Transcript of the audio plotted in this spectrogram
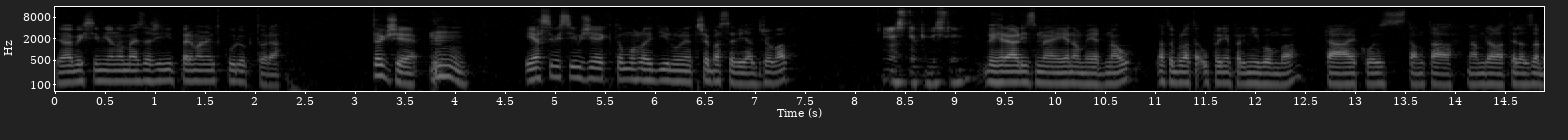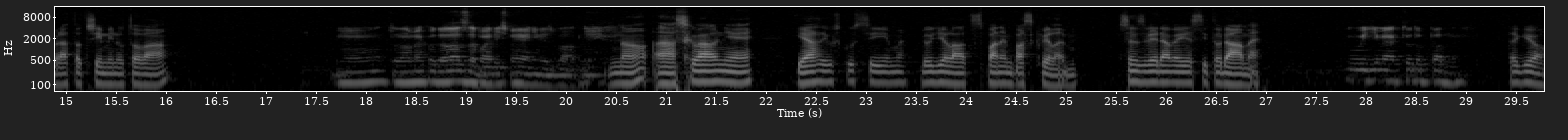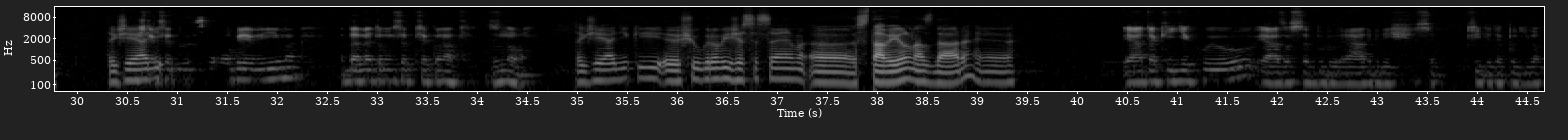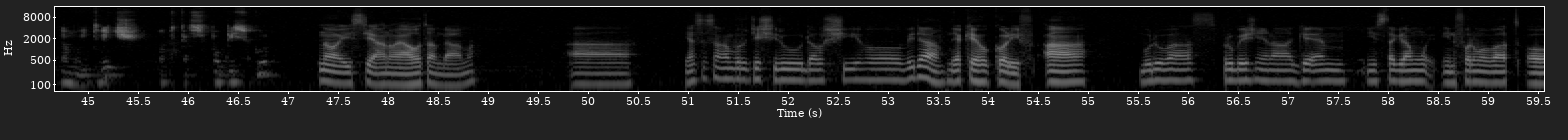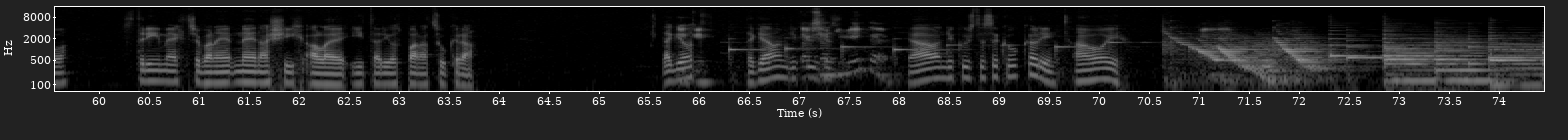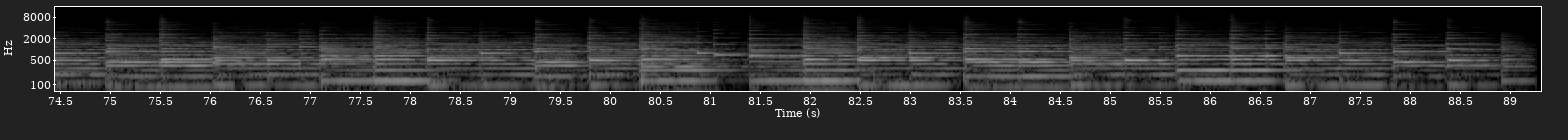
Já bych si měl mé zařídit permanentku doktora. Takže, já si myslím, že k tomuhle dílu netřeba se vyjadřovat. Já si taky myslím. Vyhráli jsme jenom jednou, a to byla ta úplně první bomba. Ta jako tam ta nám dala teda zabrat ta 3 minutová. No, to nám jako dala zabrat, když jsme ji ani nezvládli. No a schválně já ji zkusím dodělat s panem Paskvilem. Jsem zvědavý, jestli to dáme. Uvidíme, jak to dopadne. Tak jo. Takže já, Když tak dí- se objevím a budeme to muset překonat znova. takže já díky uh, Sugarovi, že se sem uh, stavil, nazdar. Je, Já taky děkuju, já zase budu rád, když se přijdete podívat na můj Twitch, odkaz v popisku. No jistě ano, já ho tam dám. A já se s vámi budu těšit u dalšího videa, jakéhokoliv. A budu vás průběžně na GM Instagramu informovat o streamech, třeba ne, ne našich, ale i tady od pana Cukra. Tak jo, Díky. tak já vám Tak děkuji, se že, já vám děkuji, že jste se koukali. Ahoj. Ahoj.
